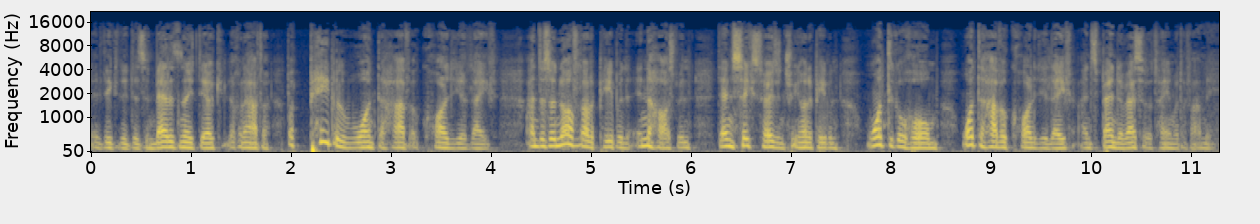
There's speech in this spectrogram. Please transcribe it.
There's a medicine out there looking after, but people want to have a quality of life. And there's an awful lot of people in the hospital. Then six thousand three hundred people want to go home, want to have a quality of life, and spend the rest of the time with the family.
